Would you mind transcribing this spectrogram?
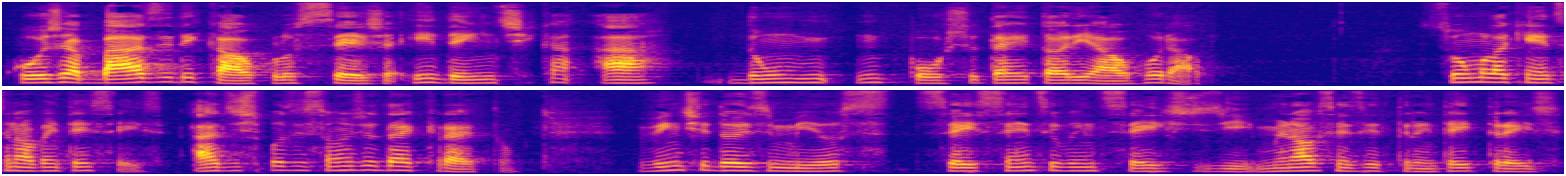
cuja base de cálculo seja idêntica à do imposto territorial rural. Súmula 596. As disposições do decreto 22.626 de 1933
